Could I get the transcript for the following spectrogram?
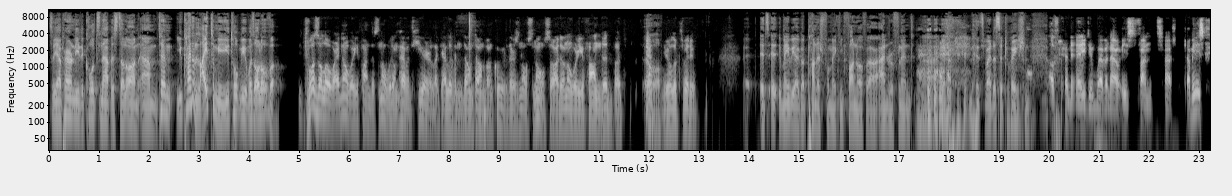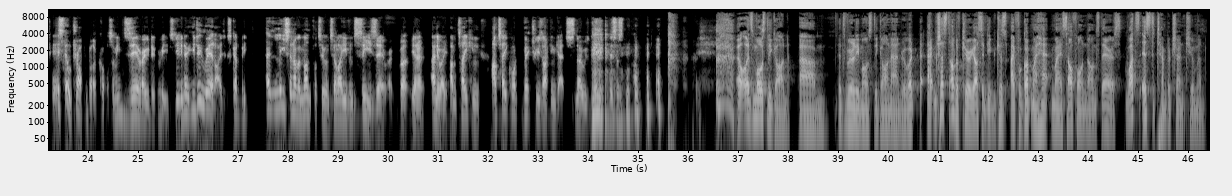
So yeah, apparently the cold snap is still on. Um, Tim, you kind of lied to me. You told me it was all over. It was all over. I don't know where you found the snow. We don't have it here. Like I live in downtown Vancouver. There's no snow, so I don't know where you found it. But oh, yeah, oh, well. you looked very it's it, maybe I got punished for making fun of uh, Andrew Flint uh, in this weather situation. Of Canadian weather now is fantastic. I mean, it's it's still tropical, of course. I mean, zero degrees. You know, you do realise it's going to be at least another month or two until I even see zero. But you know, anyway, I'm taking. I'll take what victories I can get. Snow's good. This is. oh, it's mostly gone. Um, it's really mostly gone, Andrew. But I'm just out of curiosity because I forgot my ha- my cell phone downstairs. What is the temperature in Tyumen?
